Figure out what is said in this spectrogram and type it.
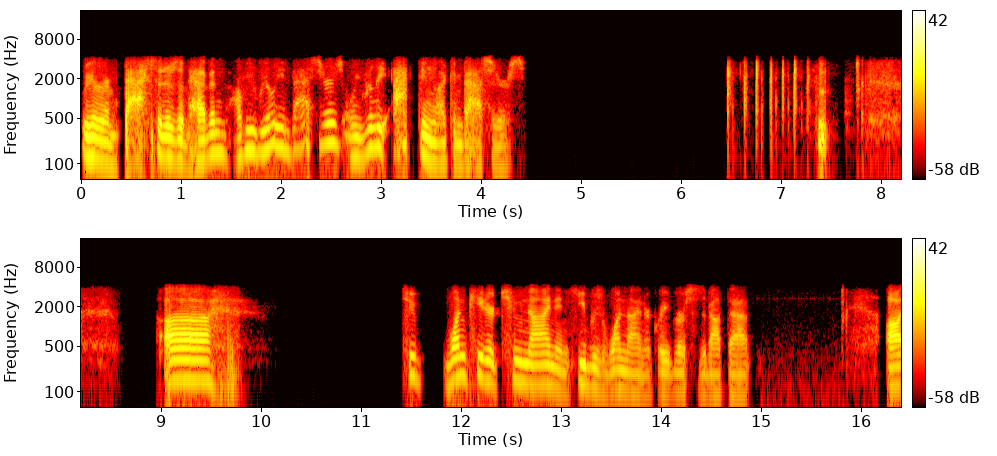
We are ambassadors of heaven. Are we really ambassadors? Are we really acting like ambassadors? Hmm. Uh, 1 Peter 2 9 and Hebrews 1 9 are great verses about that. Uh,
